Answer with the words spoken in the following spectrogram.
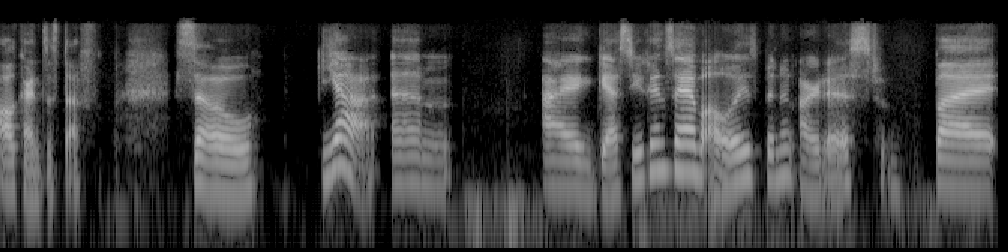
all kinds of stuff. So, yeah, um, I guess you can say I've always been an artist, but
